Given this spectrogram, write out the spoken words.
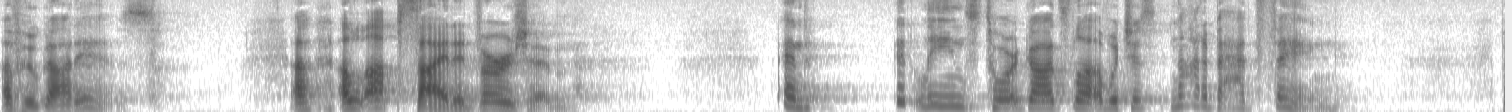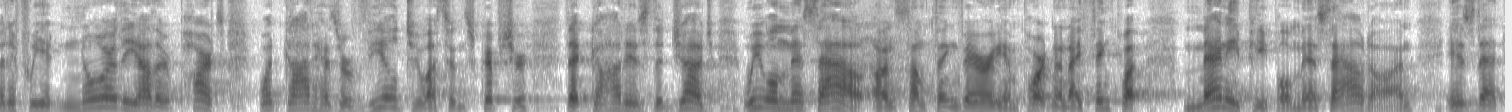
of who God is, a, a lopsided version. And it leans toward God's love, which is not a bad thing. But if we ignore the other parts, what God has revealed to us in Scripture, that God is the judge, we will miss out on something very important. And I think what many people miss out on is that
